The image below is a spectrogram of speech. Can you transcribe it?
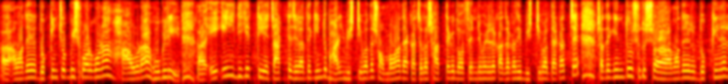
আমাদের দক্ষিণ চব্বিশ পরগনা, হাওড়া, হুগলি এই এই দিকে তি- চারটে জেলাতে কিন্তু ভারী বৃষ্টিপাতের সম্ভাবনা দেখাচ্ছে। অর্থাৎ সাত থেকে দশ সেন্টিমিটারের কাছাকাছি বৃষ্টিপাত দেখাচ্ছে। সাথে কিন্তু শুধু আমাদের দক্ষিণের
